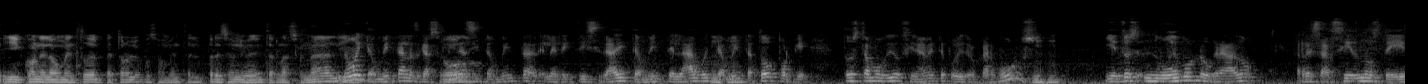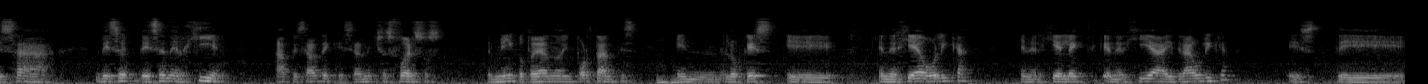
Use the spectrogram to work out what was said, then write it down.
y con el aumento del petróleo, pues aumenta el precio a nivel internacional. no, y te aumentan las gasolinas, y te aumenta la electricidad, y te aumenta el agua, y te aumenta todo, porque todo está movido finalmente por hidrocarburos. Y entonces no hemos logrado resarcirnos de esa, de, esa energía, a pesar de que se han hecho esfuerzos en México todavía no importantes en lo que es eh, energía eólica, energía eléctrica, energía hidráulica, este,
